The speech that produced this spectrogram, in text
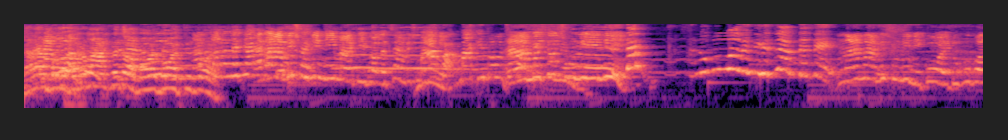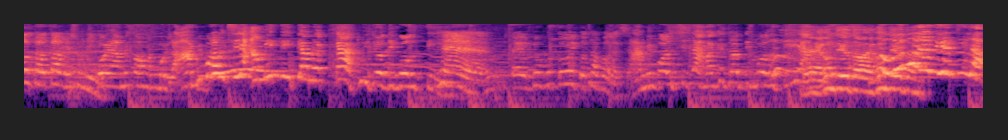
না না বললে তো বয় বয় তুই বয় আমি শুনিনি মা কি বলেছে আমি শুনিনি। মা মা কি বলেছে? আমি তো শুনিনি। লুবু বলে দিয়েছে আপনাকে। না না আমি শুনিনি কই ডুবু বলতো তো আমি শুনিনি। ওই আমি কখন বললাম? আমি বলছি আমি দিতাম একটা তুই যদি বলতি। হ্যাঁ ডুবু তো ওই কথা বলেছে। আমি বলছি যে আমাকে যদি বলতি এখন দিয়ে দাও এখন দিয়ে দাও।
